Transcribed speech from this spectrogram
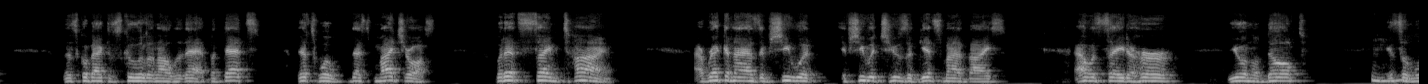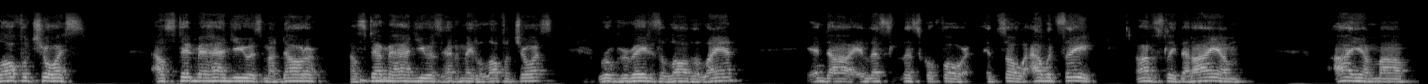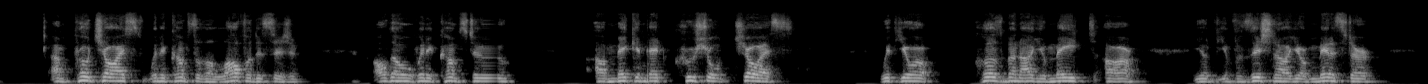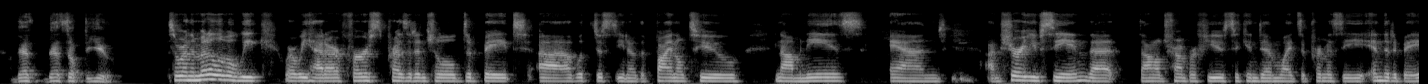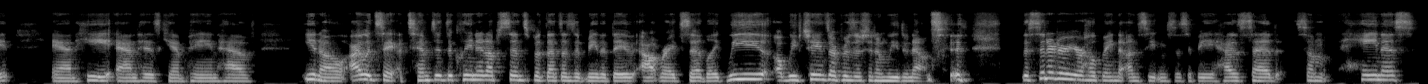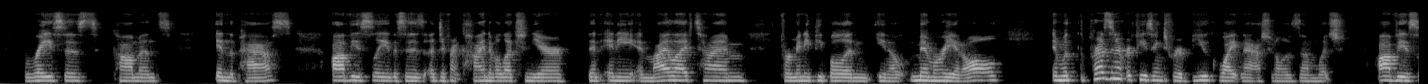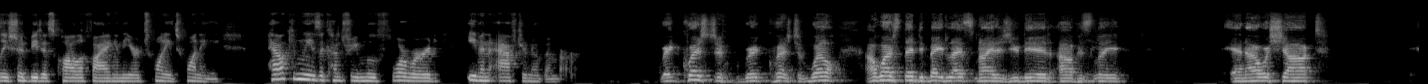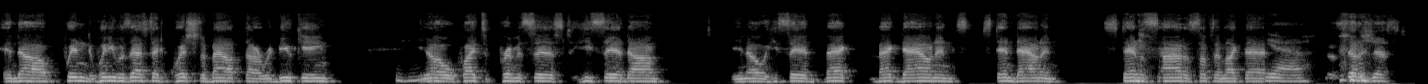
Let's go back to school and all of that. But that's that's what that's my choice. But at the same time, I recognize if she would if she would choose against my advice, I would say to her, "You're an adult. It's a lawful choice. I'll stand behind you as my daughter. I'll stand behind you as having made a lawful choice. Roe v. Wade is the law of the land, and uh, and let's let's go forward. And so I would say honestly that I am I am uh, I'm pro-choice when it comes to the lawful decision, although when it comes to making that crucial choice with your husband or your mate or your, your physician or your minister, that that's up to you. so we're in the middle of a week where we had our first presidential debate uh, with just you know the final two nominees and i'm sure you've seen that donald trump refused to condemn white supremacy in the debate and he and his campaign have you know i would say attempted to clean it up since but that doesn't mean that they've outright said like we uh, we've changed our position and we denounce it. The senator you're hoping to unseat in mississippi has said some heinous racist comments in the past. Obviously this is a different kind of election year than any in my lifetime for many people in you know memory at all. And with the president refusing to rebuke white nationalism, which obviously should be disqualifying in the year 2020, how can we as a country move forward even after November? Great question. Great question. Well, I watched that debate last night, as you did, obviously, and I was shocked. And uh, when when he was asked that question about uh, rebuking, mm-hmm. you know, white supremacist, he said, um, you know, he said back back down and stand down and stand aside or something like that. Yeah. Instead of just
